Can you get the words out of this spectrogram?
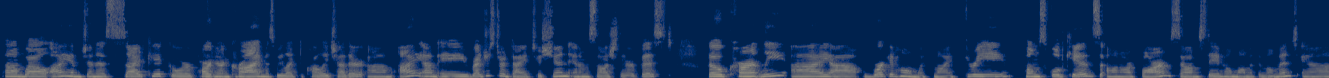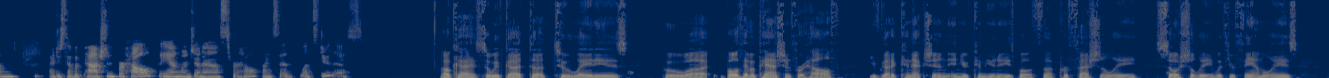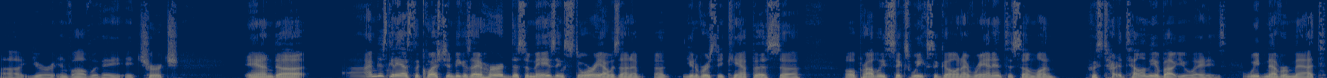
Um, well, I am Jennah's sidekick or partner in crime, as we like to call each other. Um, I am a registered dietitian and a massage therapist. Though currently I uh, work at home with my three homeschooled kids on our farm. So I'm a stay at home mom at the moment and I just have a passion for health. And when Jennah asked for help, I said, let's do this. Okay. So we've got uh, two ladies who uh, both have a passion for health. You've got a connection in your communities, both uh, professionally, socially, with your families. Uh, you're involved with a, a church and uh, I'm just going to ask the question because I heard this amazing story. I was on a, a university campus, uh, oh, probably six weeks ago, and I ran into someone who started telling me about you ladies. We'd never met.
